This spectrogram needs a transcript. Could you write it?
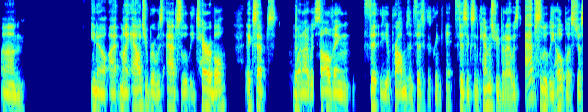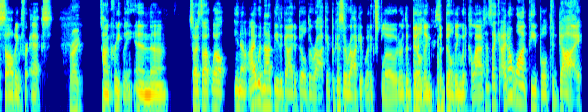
Um, you know, I, my algebra was absolutely terrible, except when I was solving you know, problems in physics, and- physics and chemistry. But I was absolutely hopeless just solving for x Right. concretely. And um, so I thought, well, you know, I would not be the guy to build the rocket because the rocket would explode or the building because the building would collapse. And it's like I don't want people to die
